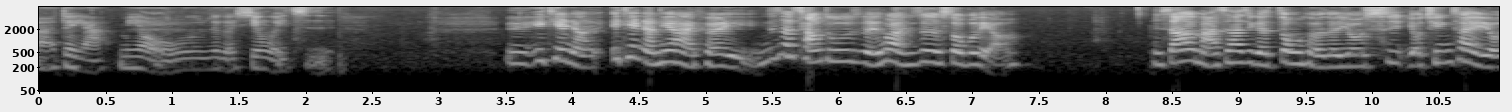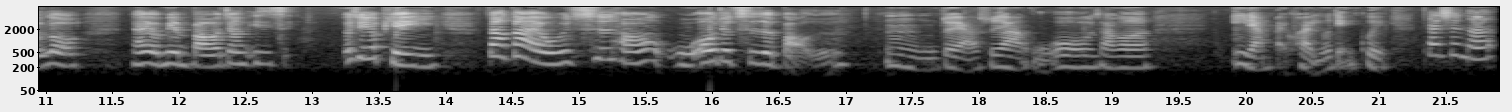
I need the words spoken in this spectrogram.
啊，对呀、啊，没有那个纤维质。嗯，一天两一天两天还可以，你这长途的话，你真的受不了。你沙威玛是它这个综合的，有吃有青菜有肉，还有面包，这样一吃，而且又便宜，大概我们吃好像五欧就吃得饱了。嗯，对啊，虽然五欧差不多一两百块有点贵，但是呢，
